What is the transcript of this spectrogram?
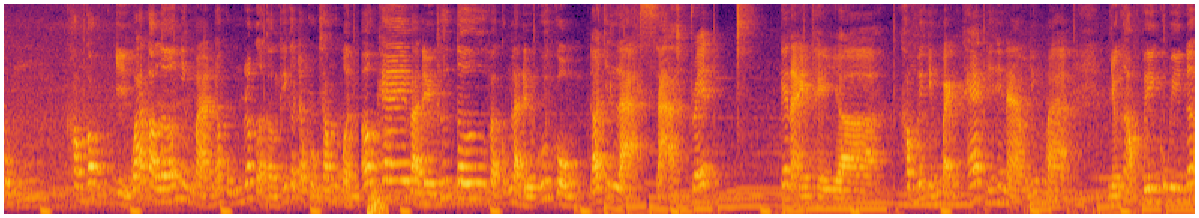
cũng không có gì quá to lớn nhưng mà nó cũng rất là cần thiết ở trong cuộc sống của mình. Ok và điều thứ tư và cũng là điều cuối cùng đó chính là xả stress. Cái này thì uh, không biết những bạn khác như thế nào, nhưng mà những học viên của pin á,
